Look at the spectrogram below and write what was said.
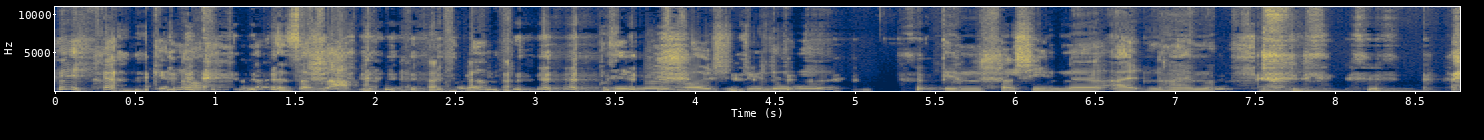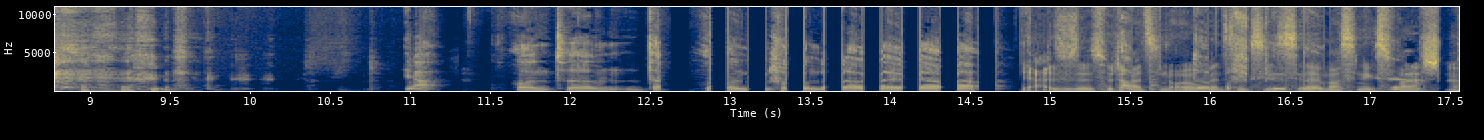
ja, genau. Ist ja klar. Oder? Bringe Rollstühle in verschiedene Altenheime. ja, und, ähm, da, und von daher. Ja, also selbst für 13 Euro, wenn es nichts ist, äh, machst du nichts ja. falsch. Ne?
